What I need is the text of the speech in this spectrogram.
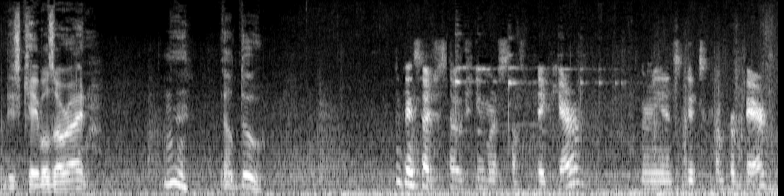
Are these cables all right? Eh, they'll do. okay, so I just have a few more stuff to take care of. I mean, it's good to come prepared.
